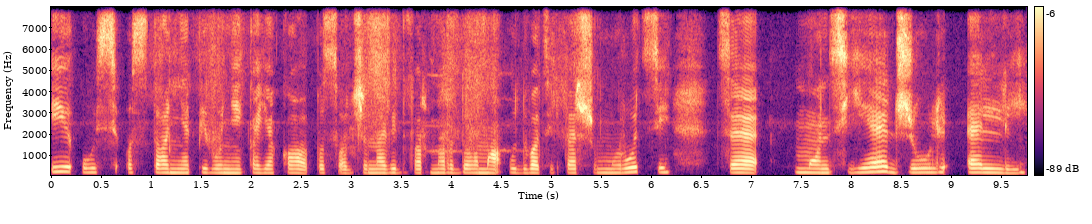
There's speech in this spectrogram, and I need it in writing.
І ось остання півоніка, яка посаджена від фармердома у 21-му році, це Монсьє Джуль Еллі.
